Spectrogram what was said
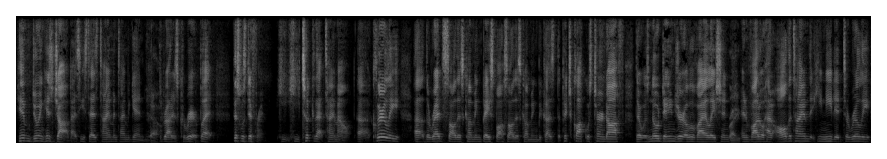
him doing his job, as he says time and time again Yeah. throughout his career. But this was different. He he took that time out. Uh, clearly, uh, the Reds saw this coming. Baseball saw this coming because the pitch clock was turned off. There was no danger of a violation, Right. and Votto had all the time that he needed to really,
